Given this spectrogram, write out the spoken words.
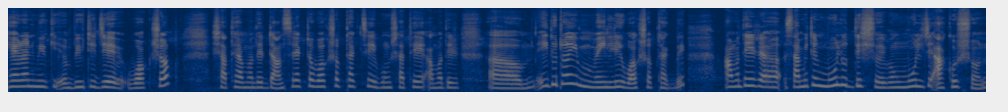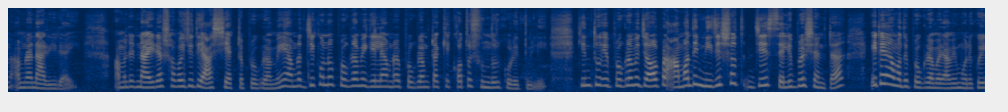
হেয়ার অ্যান্ড বিউটির যে ওয়ার্কশপ সাথে আমাদের ডান্সের একটা ওয়ার্কশপ থাকছে এবং সাথে আমাদের এই দুটোই মেইনলি ওয়ার্কশপ থাকবে। আমাদের সামিটের মূল উদ্দেশ্য এবং মূল যে আকর্ষণ আমরা নারীরাই। আমাদের নারীরা সবাই যদি আসি একটা প্রোগ্রামে আমরা যে কোনো প্রোগ্রামে গেলে আমরা প্রোগ্রামটাকে কত সুন্দর করে তুলি। কিন্তু এই প্রোগ্রামে যাওয়ার পর আমাদের নিজস্ব যে সেলিব্রেশনটা এটাই আমাদের প্রোগ্রামের আমি মনে করি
